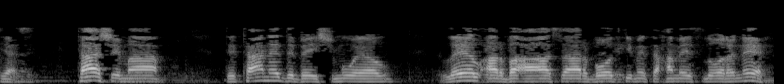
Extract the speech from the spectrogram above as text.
Yes. Tashema. Tetane de Bei Shmuel. Leil arba'a asar bod ki metahametz lo oraner.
